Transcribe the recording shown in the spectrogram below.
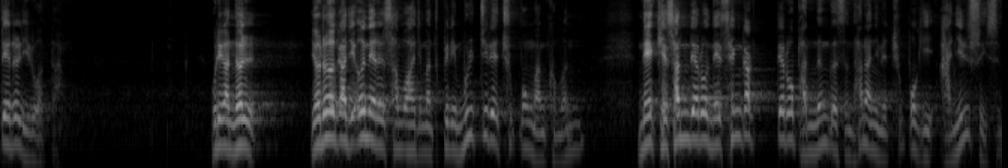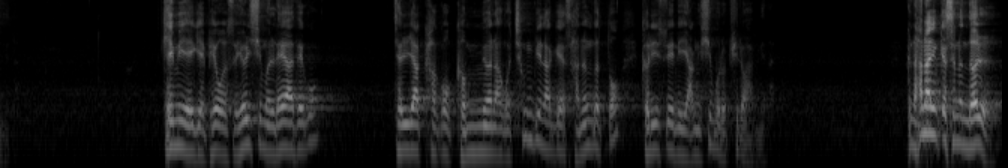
때를 이루었다. 우리가 늘 여러 가지 은혜를 사모하지만 특별히 물질의 축복만큼은 내 계산대로 내 생각대로 받는 것은 하나님의 축복이 아닐 수 있습니다. 개미에게 배워서 열심을 내야 되고 전략하고 건면하고 청빈하게 사는 것도 그리스도인의 양심으로 필요합니다. 그러나 하나님께서는 늘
